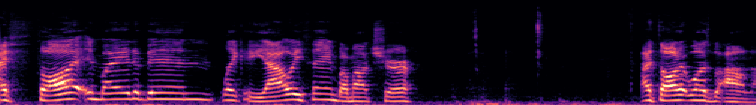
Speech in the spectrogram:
I thought it might have been like a yaoi thing, but I'm not sure. I thought it was, but I don't know.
